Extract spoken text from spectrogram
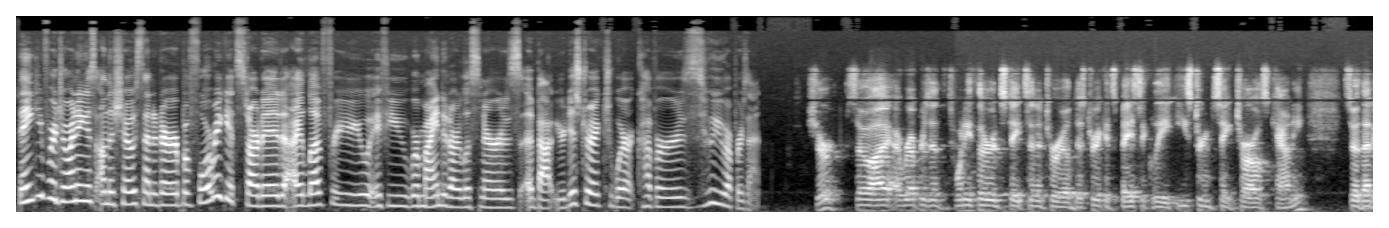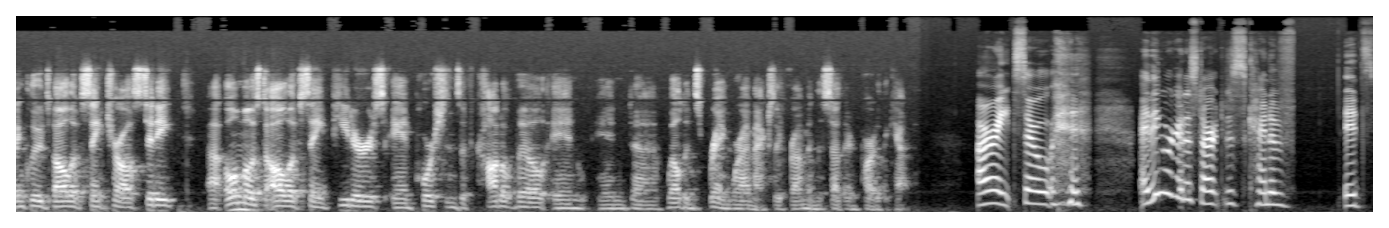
Thank you for joining us on the show, Senator. Before we get started, I'd love for you if you reminded our listeners about your district, where it covers, who you represent. Sure. So I, I, represent the 23rd State Senatorial District. It's basically eastern St. Charles County. So that includes all of St. Charles City, uh, almost all of St. Peter's, and portions of Cottleville and, and uh, Weldon Spring, where I'm actually from in the southern part of the county. All right. So I think we're going to start just kind of, it's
